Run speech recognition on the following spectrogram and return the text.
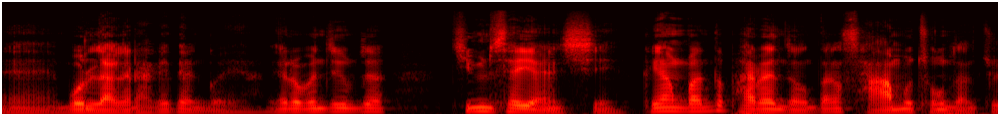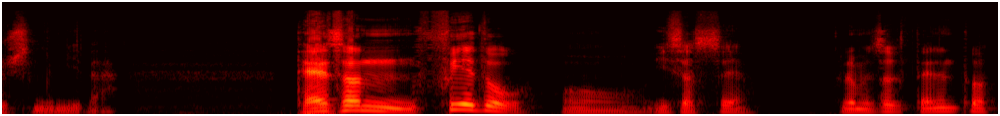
예, 몰락을 하게 된 거예요. 여러분 지금 저 김세연 씨, 그 양반도 바른정당 사무총장 출신입니다. 대선 후에도 어, 있었어요. 그러면서 그때는 또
